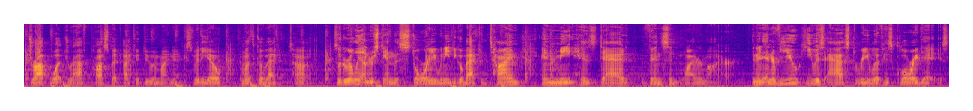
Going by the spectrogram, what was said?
drop what draft prospect I could do in my next video, and let's go back in time. So to really understand this story, we need to go back in time and meet his dad, Vincent Wydermyer. In an interview, he was asked to relive his glory days.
